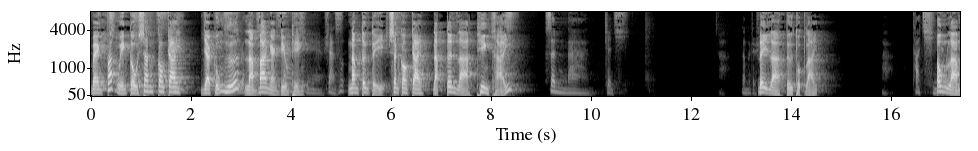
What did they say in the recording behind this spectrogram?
bèn phát nguyện cầu sanh con trai và cũng hứa làm ba ngàn điều thiện. Năm Tân Tỵ sanh con trai đặt tên là Thiên Khải. Đây là tự thuật lại. Ông làm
